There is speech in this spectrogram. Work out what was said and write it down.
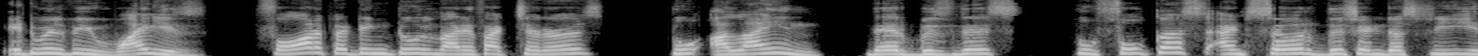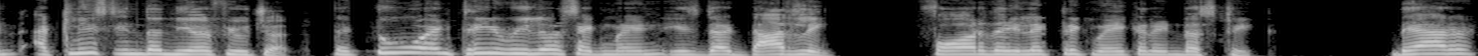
It will be wise for cutting tool manufacturers to align their business to focus and serve this industry in at least in the near future. The two and three wheeler segment is the darling for the electric vehicle industry. They are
